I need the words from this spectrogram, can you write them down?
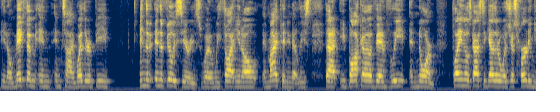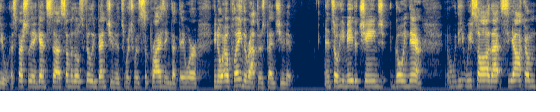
you know make them in in time, whether it be in the in the Philly series when we thought you know, in my opinion at least, that Ibaka, Van Vleet, and Norm playing those guys together was just hurting you, especially against uh, some of those Philly bench units, which was surprising that they were you know outplaying the Raptors bench unit, and so he made the change going there. We saw that Siakam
